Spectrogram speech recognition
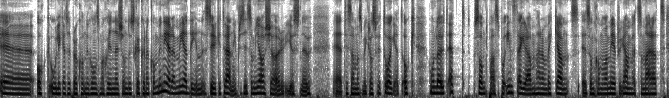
eh, och olika typer av konditionsmaskiner som du ska kunna kombinera med din styrketräning, precis som jag kör just nu eh, tillsammans med Crossfit-tåget. Och hon la ut ett sånt pass på Instagram häromveckan eh, som kommer vara med i programmet som är att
